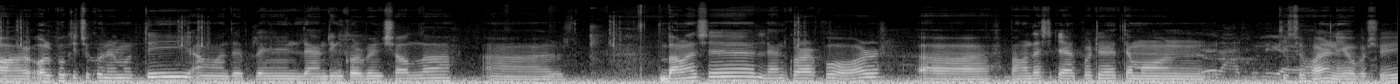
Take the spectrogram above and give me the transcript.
আর অল্প কিছুক্ষণের মধ্যেই আমাদের প্লেন ল্যান্ডিং করবে ইনশাল্লাহ আর বাংলাদেশে ল্যান্ড করার পর বাংলাদেশ এয়ারপোর্টে তেমন কিছু হয়নি অবশ্যই।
